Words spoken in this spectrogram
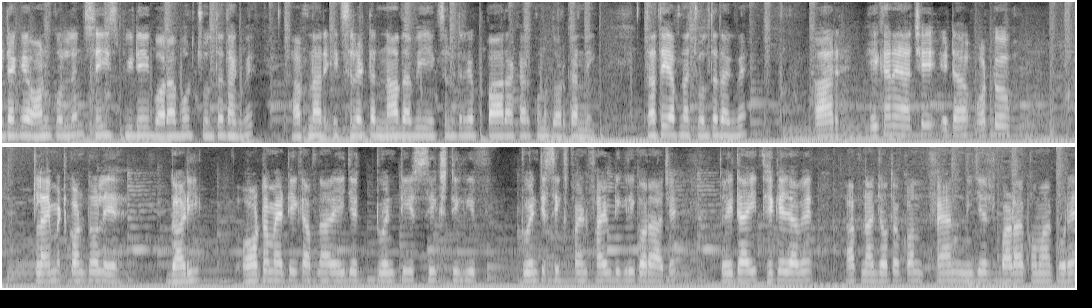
এটাকে অন করলেন, সেই স্পিডেই বরাবর চলতে থাকবে। আপনার এক্সেলেটার না দাবি এক্সেলেটারে পা রাখার কোনো দরকার নেই। তাতেই আপনার চলতে থাকবে। আর এখানে আছে, এটা অটো ক্লাইমেট কন্ট্রোল গাড়ি। অটোমেটিক আপনার এই যে twenty six degree twenty six point five degree করা আছে। তো এটাই থেকে যাবে। আপনার যতক্ষণ ফ্যান নিজের বাড়া কমা করে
